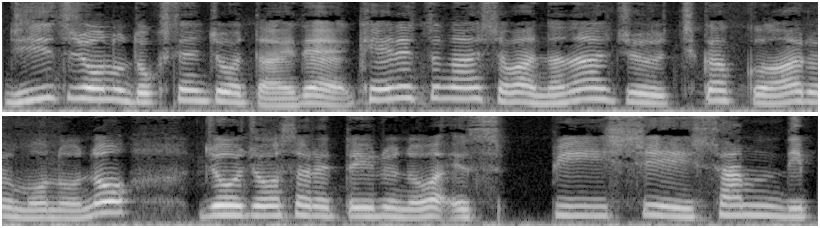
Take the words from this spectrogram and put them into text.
事実上の独占状態で、系列会社は70近くあるものの、上場されているのは SPC3 リ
